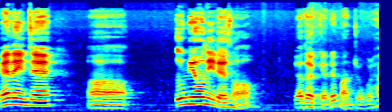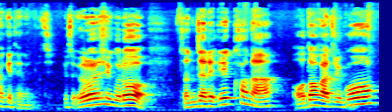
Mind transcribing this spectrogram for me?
얘는 이제 어, 음이온이 돼서 8개를 만족을 하게 되는 거지. 그래서 이런 식으로 전자를 잃거나 얻어가지고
